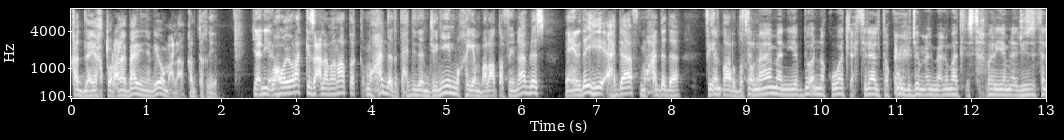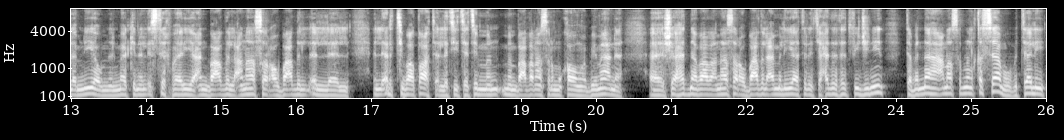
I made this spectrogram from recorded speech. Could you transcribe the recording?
قد لا يخطر على بالنا اليوم على أقل تقدير. يعني وهو يركز على مناطق محددة تحديدا جنين مخيم بلاطة في نابلس. يعني لديه أهداف محددة في إطار الضفه تماما. يبدو أن قوات الاحتلال تقوم بجمع المعلومات الاستخبارية من اجهزه الأمنية ومن الماكينة الاستخبارية عن بعض العناصر أو بعض ال ال ال الارتباطات التي تتم من بعض عناصر المقاومة. بمعنى آه، شاهدنا بعض العناصر أو بعض العمليات التي حدثت في جنين تبناها عناصر من القسام وبالتالي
